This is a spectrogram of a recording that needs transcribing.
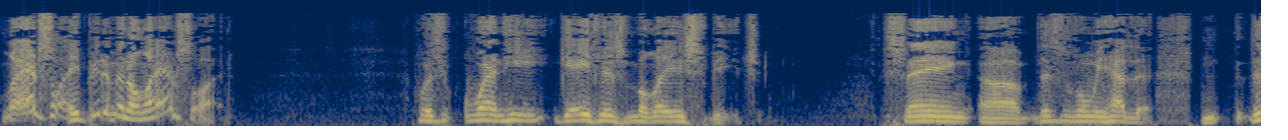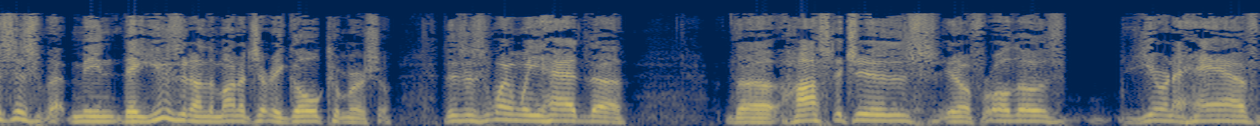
Landslide, he beat him in a landslide. Was when he gave his malaise speech saying uh, this is when we had the this is I mean they use it on the monetary gold commercial. This is when we had the the hostages, you know, for all those year and a half.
